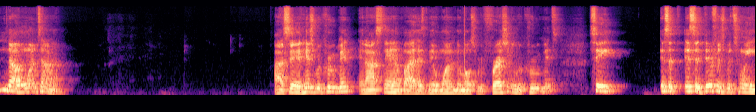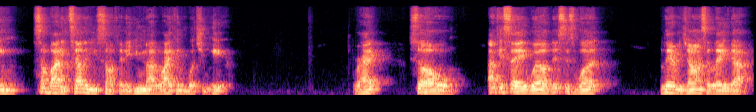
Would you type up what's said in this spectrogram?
No, one time. I said his recruitment, and I stand by, has been one of the most refreshing recruitments. See, it's a it's a difference between somebody telling you something and you not liking what you hear. Right? So I can say, well, this is what Larry Johnson laid out.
